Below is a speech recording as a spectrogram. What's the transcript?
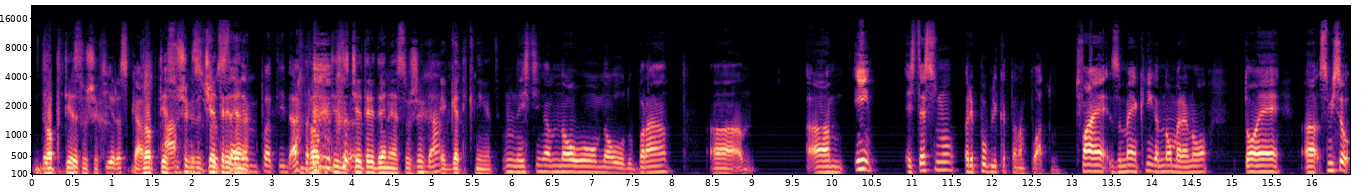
Два пъти я слушах. Ти разкажат. Два пъти я слушах за 4 дена. Пъти, да. Два пъти за 4 дена я слушах. да. Е гати книгата. Наистина много, много добра. А, а, и естествено Републиката на Платон. Това е за мен книга номер едно. То е а, смисъл,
